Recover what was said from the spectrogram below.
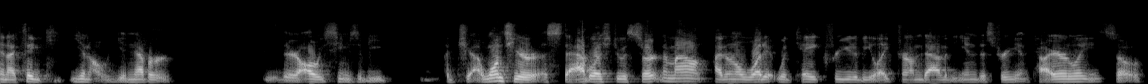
and I think you know you never. There always seems to be. Once you're established to a certain amount, I don't know what it would take for you to be like drummed out of the industry entirely. So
